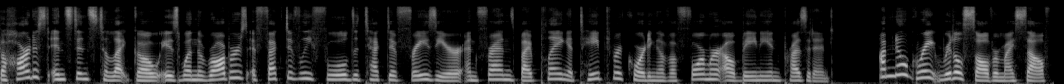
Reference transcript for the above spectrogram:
The hardest instance to let go is when the robbers effectively fool Detective Frazier and friends by playing a taped recording of a former Albanian president. I'm no great riddle solver myself,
